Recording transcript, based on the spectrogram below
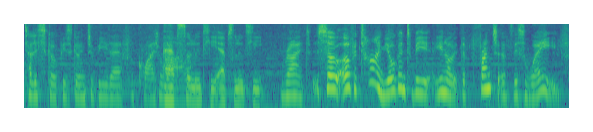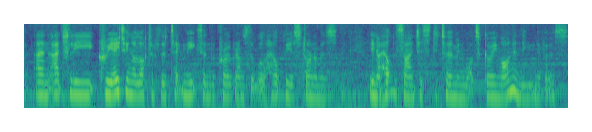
telescope is going to be there for quite a while. Absolutely, absolutely. Right. So over time, you're going to be, you know, at the front of this wave and actually creating a lot of the techniques and the programs that will help the astronomers, you know, help the scientists determine what's going on in the universe.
